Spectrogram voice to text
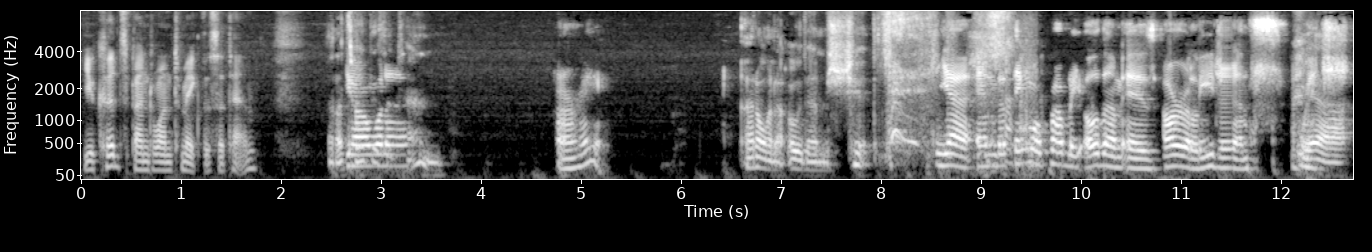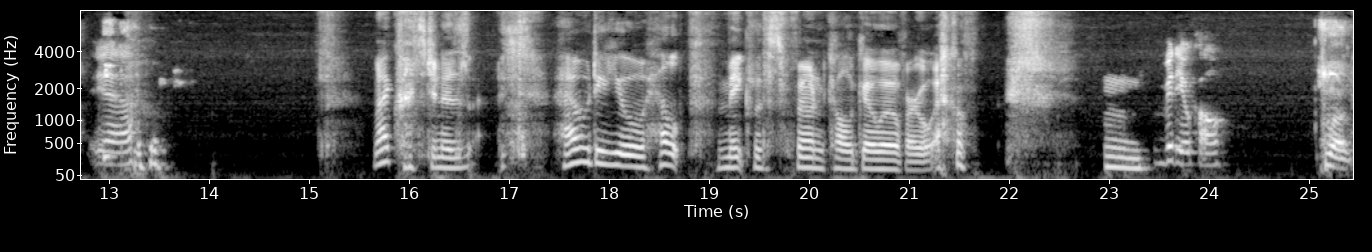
you could spend one to make this a ten. let's You know, make this I a wanna- 10. Alright. I don't want to owe them shit. Yeah, and the thing we'll probably owe them is our allegiance. Which, yeah. Yeah. My question is, how do you help make this phone call go over well? hmm, Video call. Well,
